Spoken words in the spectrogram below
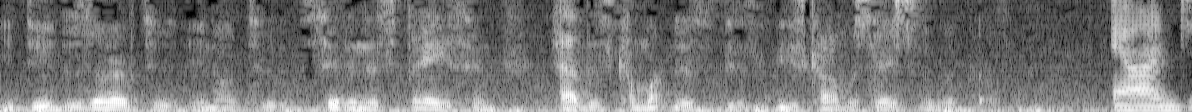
you do deserve to, you know, to sit in this space and have this come up, this, this, these conversations with us. And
